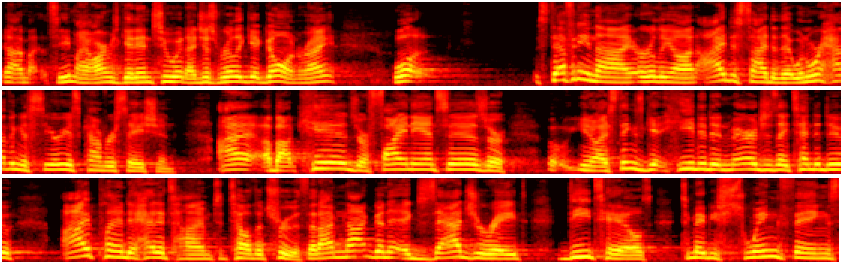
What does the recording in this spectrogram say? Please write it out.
know, see, my arms get into it. I just really get going, right? Well, Stephanie and I, early on, I decided that when we're having a serious conversation I, about kids or finances or you know, as things get heated in marriage, as they tend to do, I planned ahead of time to tell the truth, that I'm not going to exaggerate details to maybe swing things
